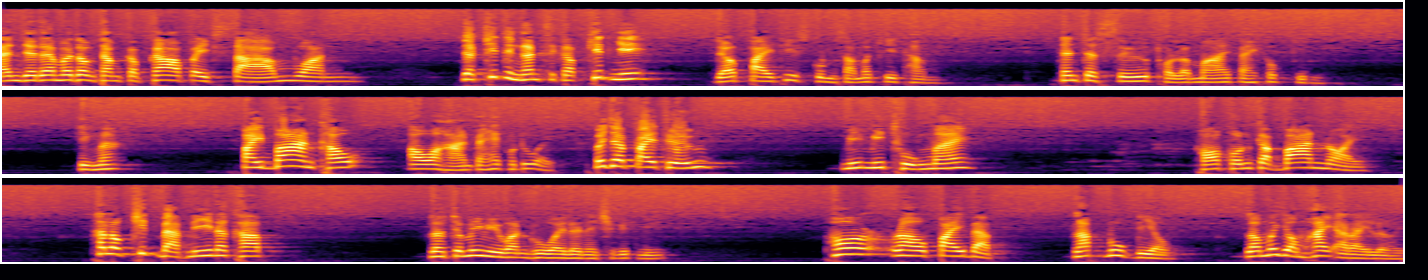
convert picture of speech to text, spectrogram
ฉันจะได้ไม่ต้องทำกับข้าวไปอีกสามวัน อย่าคิดอย่างนั้นสิครับคิดงี้ เดี๋ยวไปที่กลุ่มสามัคคีธรรมฉันจะซื้อผลไม้ไปให้เขากิน จริงไหมไปบ้านเขาเอาอาหารไปให้เขาด้วย ไม่ใช่ไปถึง มีมีถุงไหมขอขนกลับบ้านหน่อย ถ้าเราคิดแบบนี้นะครับ เราจะไม่มีวันรวยเลยในชีวิตนี้ เพราะเราไปแบบรับลูกเดียว เราไม่ยอมให้อะไรเลย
